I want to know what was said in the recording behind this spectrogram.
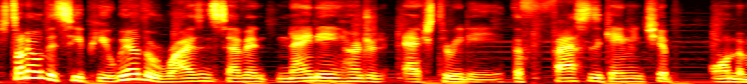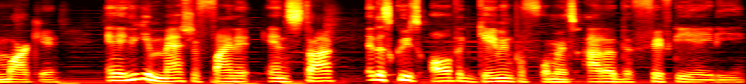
Starting with the CPU, we have the Ryzen 7 9800X3D, the fastest gaming chip on the market. And if you can manage to find it in stock, it'll squeeze all the gaming performance out of the 5080.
